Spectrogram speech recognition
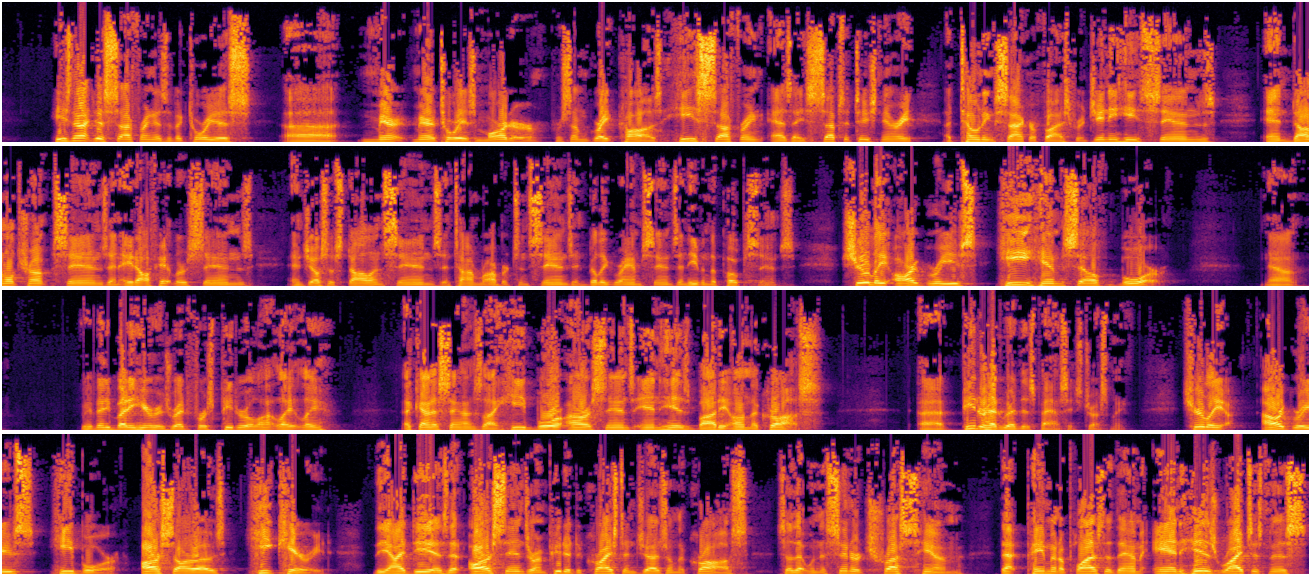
He's not just suffering as a victorious, uh, meritorious martyr for some great cause. He's suffering as a substitutionary atoning sacrifice for Jenny Heath's sins and Donald Trump's sins and Adolf Hitler's sins and Joseph Stalin's sins and Tom Robertson's sins and Billy Graham's sins and even the Pope's sins. Surely our griefs he himself bore. Now, we have anybody here who's read First Peter a lot lately? That kind of sounds like he bore our sins in his body on the cross. Uh, Peter had read this passage, trust me. Surely our griefs he bore, our sorrows he carried. The idea is that our sins are imputed to Christ and judged on the cross so that when the sinner trusts him, that payment applies to them and his righteousness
